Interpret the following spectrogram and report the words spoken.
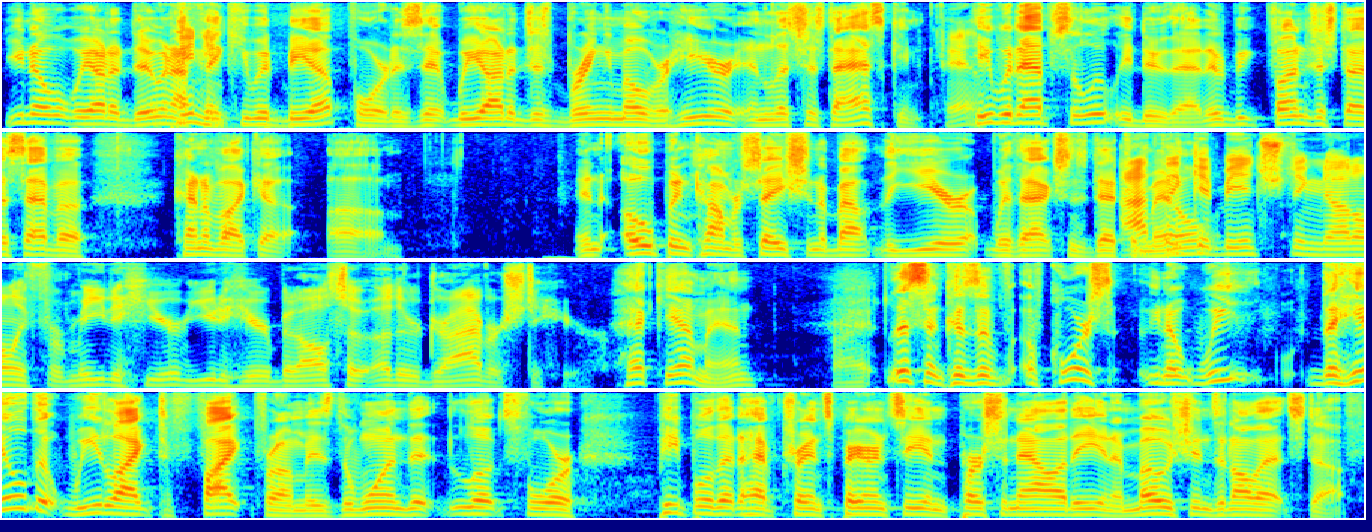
You know what we ought to do, and I think he would be up for it. Is that we ought to just bring him over here and let's just ask him. Yeah. He would absolutely do that. It would be fun just us have a kind of like a um, an open conversation about the year with actions detrimental. I think it'd be interesting not only for me to hear, you to hear, but also other drivers to hear. Heck yeah, man. Right. Listen, because of, of course, you know, we the hill that we like to fight from is the one that looks for people that have transparency and personality and emotions and all that stuff.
